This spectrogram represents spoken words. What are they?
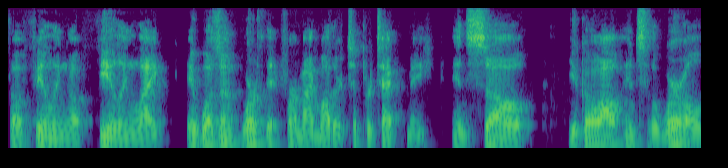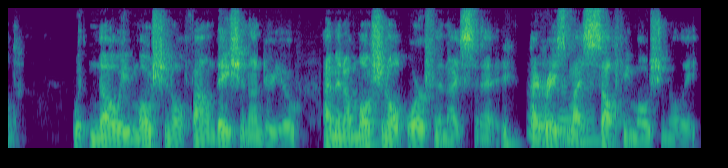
the feeling of feeling like it wasn't worth it for my mother to protect me. And so you go out into the world with no emotional foundation under you I'm an emotional orphan, I say. I raised mm. myself emotionally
